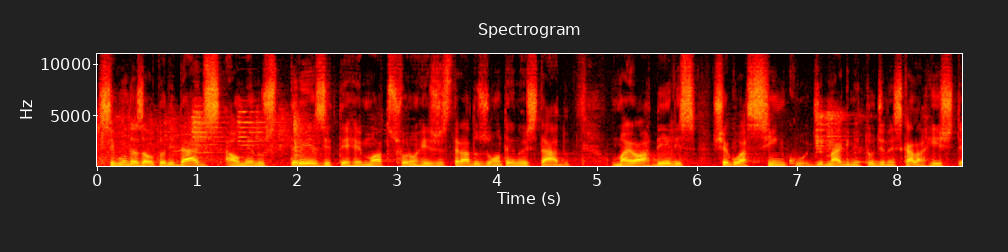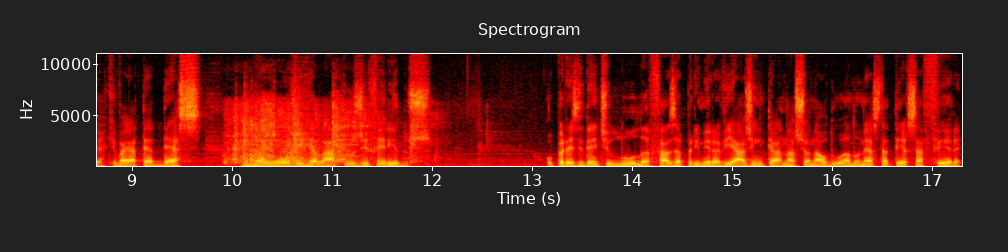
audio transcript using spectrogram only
Segundo as autoridades, ao menos 13 terremotos foram registrados ontem no estado. O maior deles chegou a 5 de magnitude na escala Richter, que vai até 10. Não houve relatos de feridos. O presidente Lula faz a primeira viagem internacional do ano nesta terça-feira.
